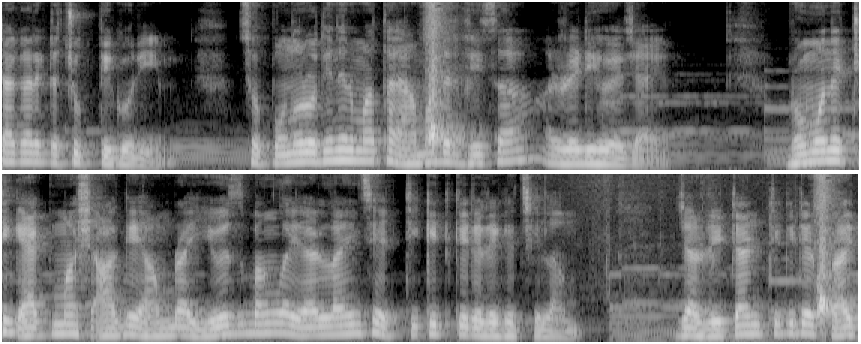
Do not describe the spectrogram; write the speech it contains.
টাকার একটা চুক্তি করি। সো পনেরো দিনের মাথায় আমাদের ভিসা রেডি হয়ে যায়। ভ্রমণের ঠিক এক মাস আগে আমরা ইউএস বাংলা এয়ারলাইন্সের টিকিট কেটে রেখেছিলাম, যার রিটার্ন টিকিটের প্রাইস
